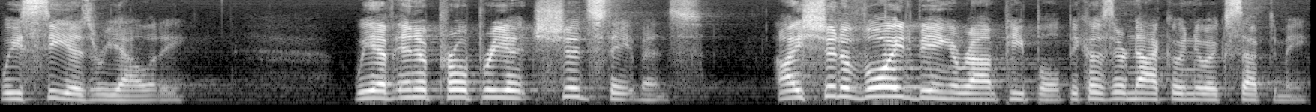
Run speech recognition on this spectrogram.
we see as reality. We have inappropriate should statements. I should avoid being around people because they're not going to accept me.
